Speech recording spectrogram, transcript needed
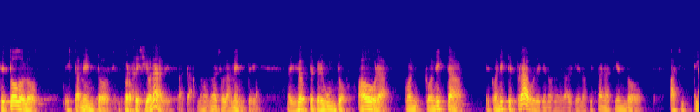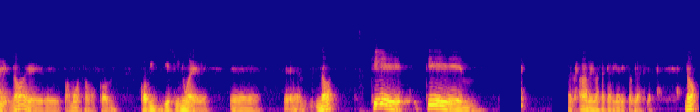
de todos los estamentos profesionales acá, no, no es solamente. Eh, yo te pregunto, ahora, con, con, esta, eh, con este fraude que nos, al que nos están haciendo asistir, ¿no? el famoso COVID-19, eh, ¿no? Que, que ah, me vas a cargar eso, gracias. No,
